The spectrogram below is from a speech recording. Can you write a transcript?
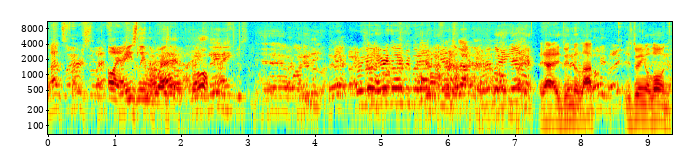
Lance first. Lance. Oh yeah, he's leading the boys out. Here we go, here we go, everybody together. Everybody together. Yeah, he's doing the lap. He's doing alone.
